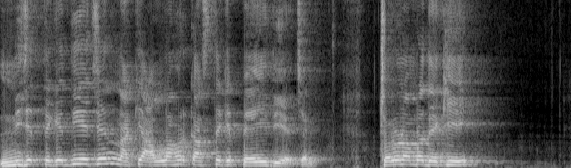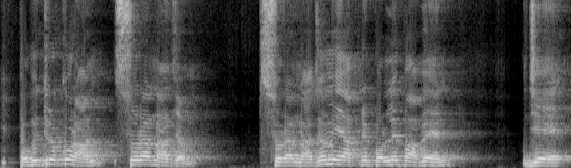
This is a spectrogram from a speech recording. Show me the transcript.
নিজের থেকে দিয়েছেন নাকি আল্লাহর কাছ থেকে পেয়েই দিয়েছেন? চলুন আমরা দেখি পবিত্র কোরআন, সোরা নাজম। সোরা নাজমে আপনি পড়লে পাবেন যে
